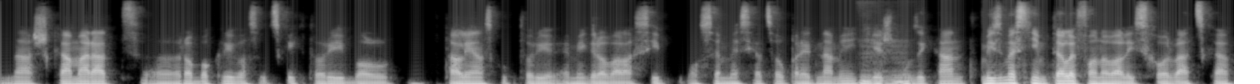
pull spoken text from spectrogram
náš kamarát e, Robo Krivosudský, ktorý bol v Taliansku, ktorý emigroval asi 8 mesiacov pred nami, tiež mm-hmm. muzikant. My sme s ním telefonovali z Chorvátska,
